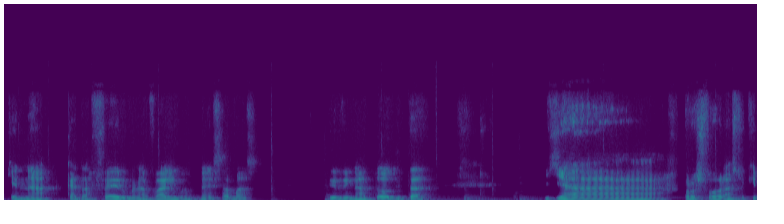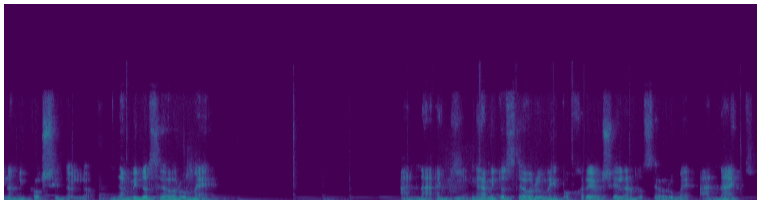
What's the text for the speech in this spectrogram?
και να καταφέρουμε να βάλουμε μέσα μας τη δυνατότητα για προσφορά στο κοινωνικό σύνολο. Να μην το θεωρούμε ανάγκη, να μην το θεωρούμε υποχρέωση, αλλά να το θεωρούμε ανάγκη.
